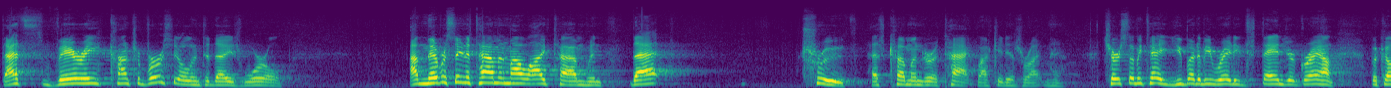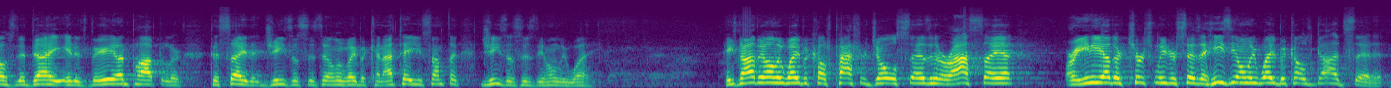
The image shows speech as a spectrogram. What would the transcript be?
That's very controversial in today's world. I've never seen a time in my lifetime when that truth has come under attack like it is right now. Church, let me tell you, you better be ready to stand your ground because today it is very unpopular to say that Jesus is the only way. But can I tell you something? Jesus is the only way. He's not the only way because Pastor Joel says it or I say it or any other church leader says it. He's the only way because God said it.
